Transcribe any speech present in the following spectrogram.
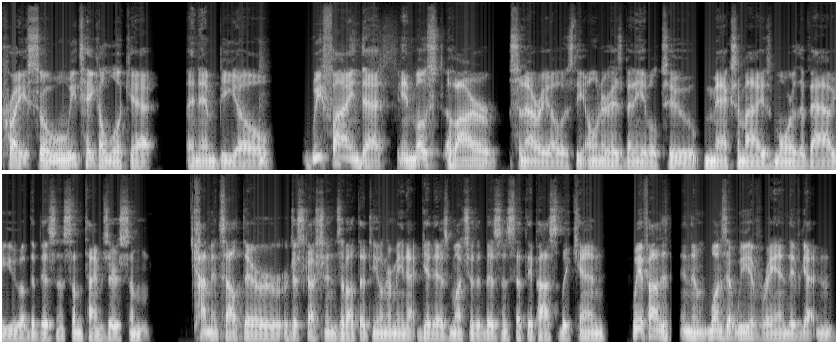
price. So, when we take a look at an MBO, we find that in most of our scenarios, the owner has been able to maximize more of the value of the business. Sometimes there's some comments out there or discussions about that the owner may not get as much of the business that they possibly can. We have found that in the ones that we have ran, they've gotten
